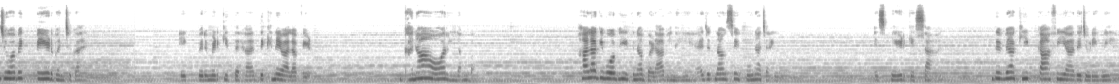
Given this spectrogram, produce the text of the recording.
जो अब एक पेड़ बन चुका है। एक पिरामिड की तरह दिखने वाला पेड़, घना और लंबा। हालाँकि वो अभी इतना बड़ा भी नहीं है जितना उसे होना चाहिए। इस पेड़ के साथ दिव्या की काफ़ी यादें जुड़ी हुई है।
